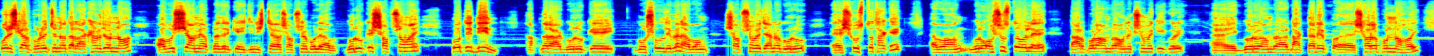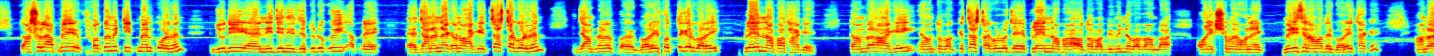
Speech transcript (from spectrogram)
পরিষ্কার পরিচ্ছন্নতা রাখার জন্য অবশ্যই আমি আপনাদেরকে এই জিনিসটা সবসময় বলে গরুকে সবসময় প্রতিদিন আপনারা গরুকে গোসল দিবেন এবং সবসময় যেন গরু সুস্থ থাকে এবং গরু অসুস্থ হলে তারপর আমরা অনেক সময় কি করি গরু আমরা ডাক্তারের আহ, শরণাপন্ন হই। তো আসলে আপনি প্রথমে ট্রিটমেন্ট করবেন যদি নিজে নিজে যতটুকুই আপনি জানেন না কেন আগে চেষ্টা করবেন যে আপনার ঘরে প্রত্যেকের ঘরেই প্লেন নাপা থাকে। তো আমরা আগেই অন্তপক্ষে চেষ্টা করব যে প্লেন নাপা অথবা বিভিন্নভাবে আমরা অনেক সময় অনেক মেডিসিন আমাদের ঘরেই থাকে, আমরা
